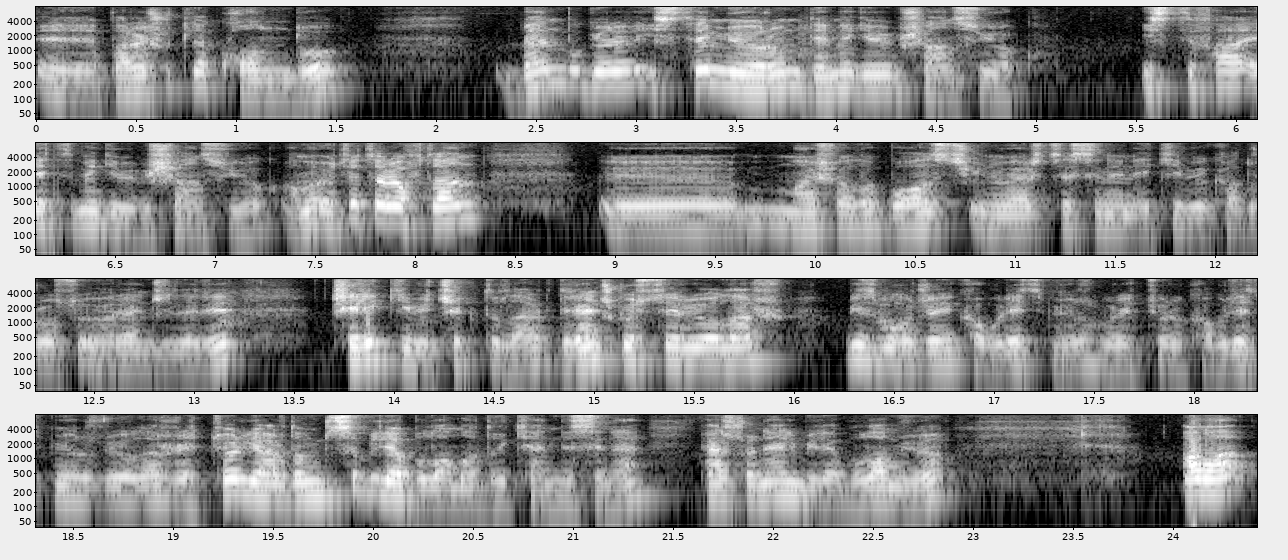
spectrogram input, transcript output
e, paraşütle kondu. Ben bu görevi istemiyorum deme gibi bir şansı yok. İstifa etme gibi bir şansı yok. Ama öte taraftan e, maşallah Boğaziçi Üniversitesi'nin ekibi, kadrosu, öğrencileri çelik gibi çıktılar. Direnç gösteriyorlar. Biz bu hocayı kabul etmiyoruz, bu rektörü kabul etmiyoruz diyorlar. Rektör yardımcısı bile bulamadı kendisine. Personel bile bulamıyor. Ama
